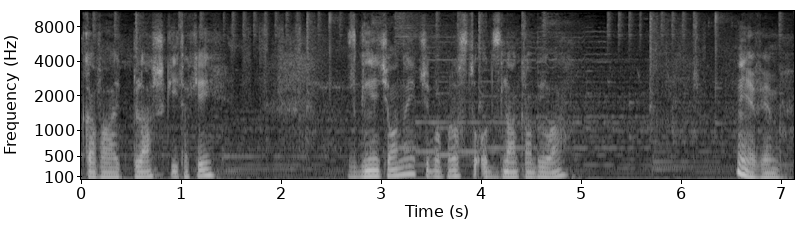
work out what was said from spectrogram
kawałek blaszki takiej zgniecionej, czy po prostu odznaka była. Nie wiem.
